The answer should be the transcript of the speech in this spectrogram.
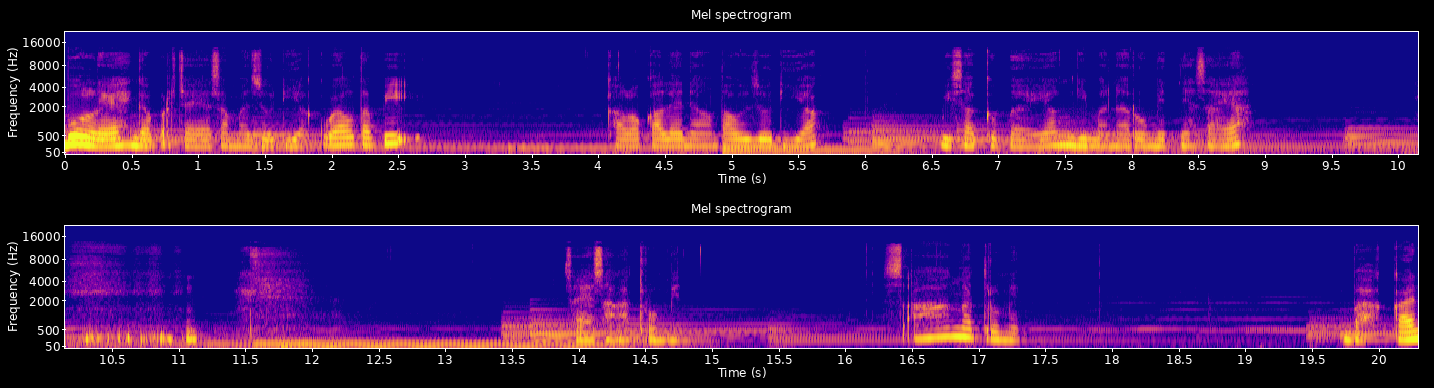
boleh nggak percaya sama zodiak? Well tapi kalau kalian yang tahu zodiak bisa kebayang gimana rumitnya saya? Saya sangat rumit. Sangat rumit. Bahkan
